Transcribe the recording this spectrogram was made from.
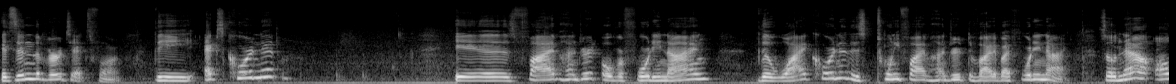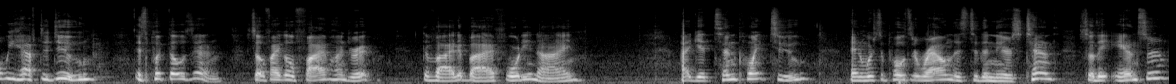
It's in the vertex form. The x-coordinate is 500 over 49. The y coordinate is 2500 divided by 49. So now all we have to do is put those in. So if I go 500 divided by 49, I get 10.2 and we're supposed to round this to the nearest tenth. So the answer,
